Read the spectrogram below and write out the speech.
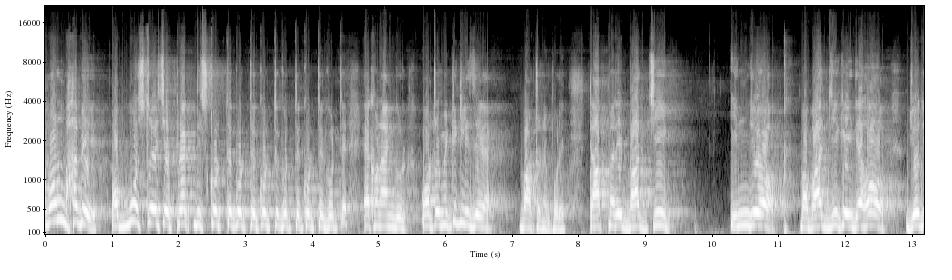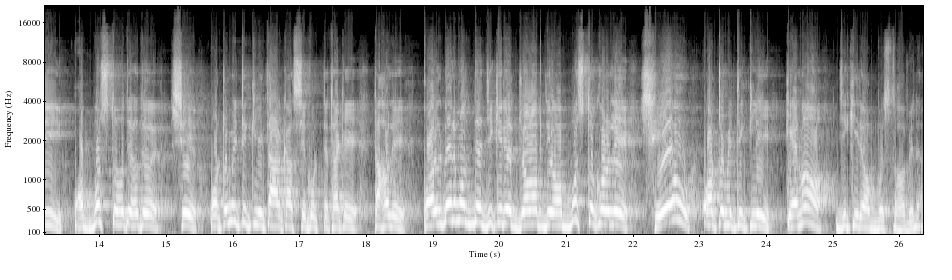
এমনভাবে অভ্যস্ত হয়েছে প্র্যাকটিস করতে করতে করতে করতে করতে করতে, এখন আঙ্গুল অটোমেটিকলি যে বাটনে পড়ে। তা আপনার এই বাহ্যিক ইন্দ্রিয় বা বাহ্যিক এই দেহ যদি অভ্যস্ত হতে হতে সে অটোমেটিকলি তার কাজ সে করতে থাকে, তাহলে কলবের মধ্যে জিকিরের জবাব দিয়ে অভ্যস্ত করলে সেও অটোমেটিকলি কেন জিকিরে অভ্যস্ত হবে না?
